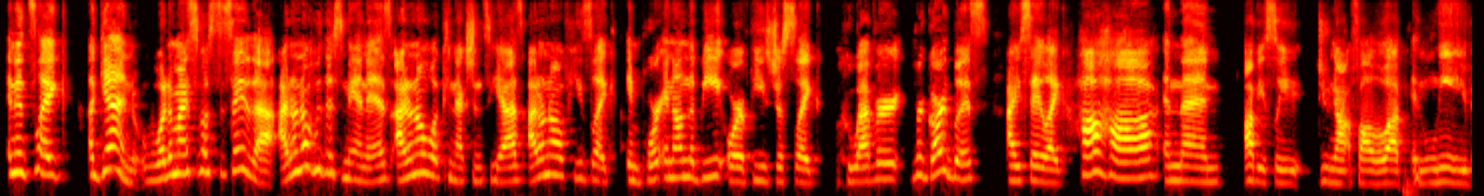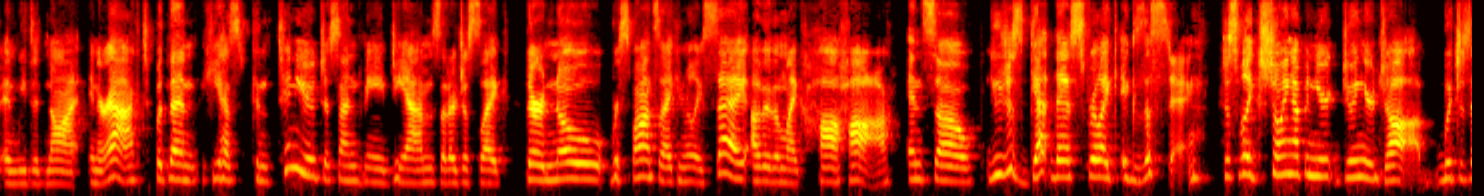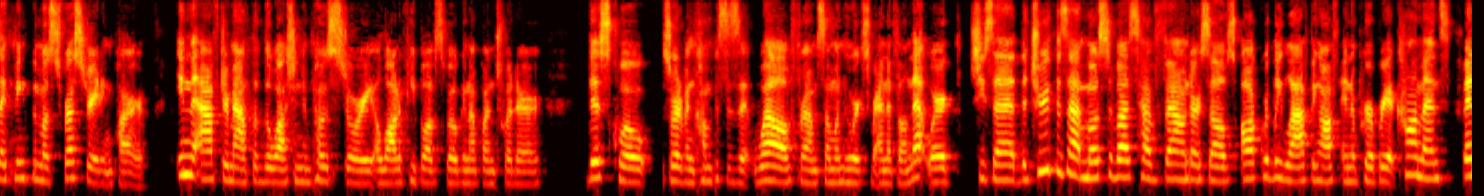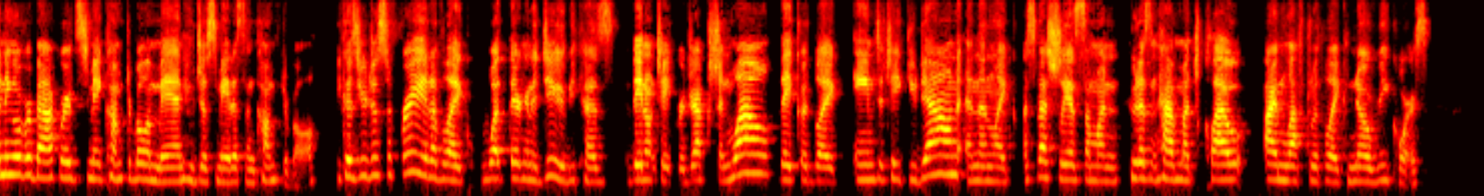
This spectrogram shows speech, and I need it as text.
And it's like again, what am I supposed to say to that? I don't know who this man is. I don't know what connections he has. I don't know if he's like important on the beat or if he's just like whoever. Regardless, I say like, ha ha, and then obviously do not follow up and leave and we did not interact but then he has continued to send me dms that are just like there are no response that i can really say other than like ha ha. And so you just get this for like existing just for like showing up and you're doing your job which is i think the most frustrating part. In the aftermath of the washington post story a lot of people have spoken up on twitter this quote sort of encompasses it well from someone who works for NFL Network. She said, The truth is that most of us have found ourselves awkwardly laughing off inappropriate comments, bending over backwards to make comfortable a man who just made us uncomfortable. Because you're just afraid of like what they're gonna do because they don't take rejection well. They could like aim to take you down. And then, like, especially as someone who doesn't have much clout, I'm left with like no recourse.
